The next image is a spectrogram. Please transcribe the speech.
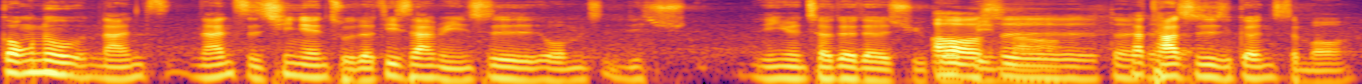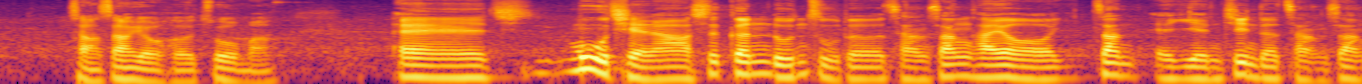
公路男子男子青年组的第三名是我们林园车队的许国斌嘛？哦，是，对。那他是跟什么厂商有合作吗？呃，目前啊是跟轮组的厂商，还有站眼镜的厂商。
